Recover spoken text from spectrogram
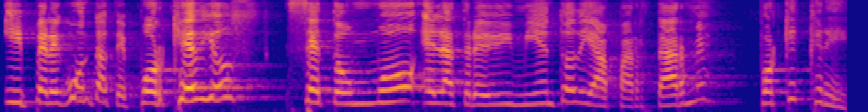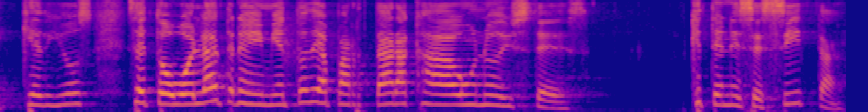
Y pregúntate, ¿por qué Dios se tomó el atrevimiento de apartarme? ¿Por qué cree que Dios se tomó el atrevimiento de apartar a cada uno de ustedes? Que te necesita.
